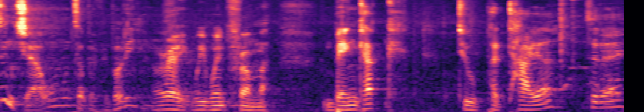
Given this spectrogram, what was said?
Xin chào. What's up, everybody? All right, we went from Bangkok to Pattaya today.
